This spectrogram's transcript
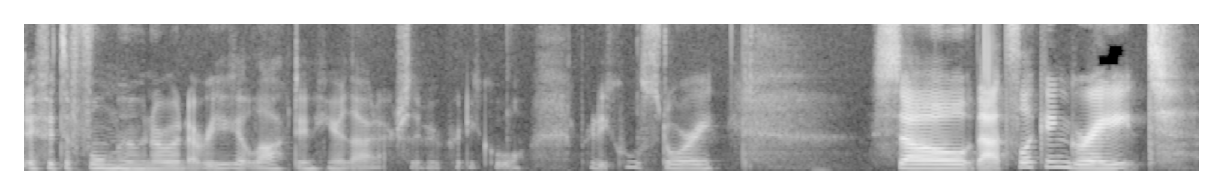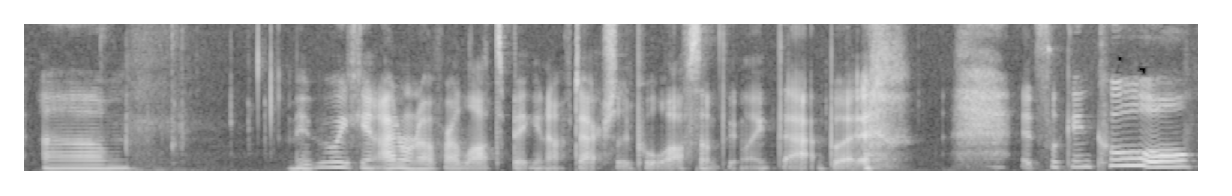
if it's a full moon or whatever, you get locked in here. That would actually be pretty cool. Pretty cool story. So that's looking great. Um, maybe we can, I don't know if our lot's big enough to actually pull off something like that, but it's looking cool.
